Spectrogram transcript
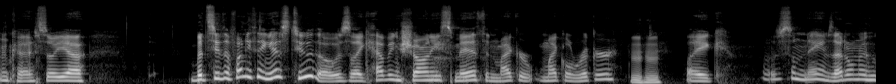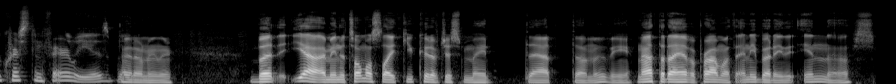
Okay, so yeah. But see, the funny thing is, too, though, is like having Shawnee Smith and Michael, Michael Rooker. Mhm. Like, those some names. I don't know who Kristen Fairley is, I but don't either. But yeah, I mean, it's almost like you could have just made that the movie. Not that I have a problem with anybody in this,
